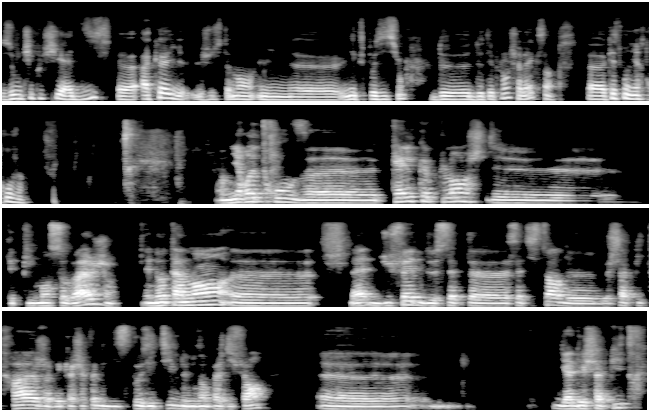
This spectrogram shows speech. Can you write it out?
Zouchikuchi à Die accueille justement une, exposition de, tes planches, Alex. Qu'est-ce qu'on y retrouve? On y retrouve quelques planches de, pigments sauvages et notamment euh, bah, du fait de cette, euh, cette histoire de, chapitrage avec à chaque fois des dispositifs de mise en page différents. Euh, il y a des chapitres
